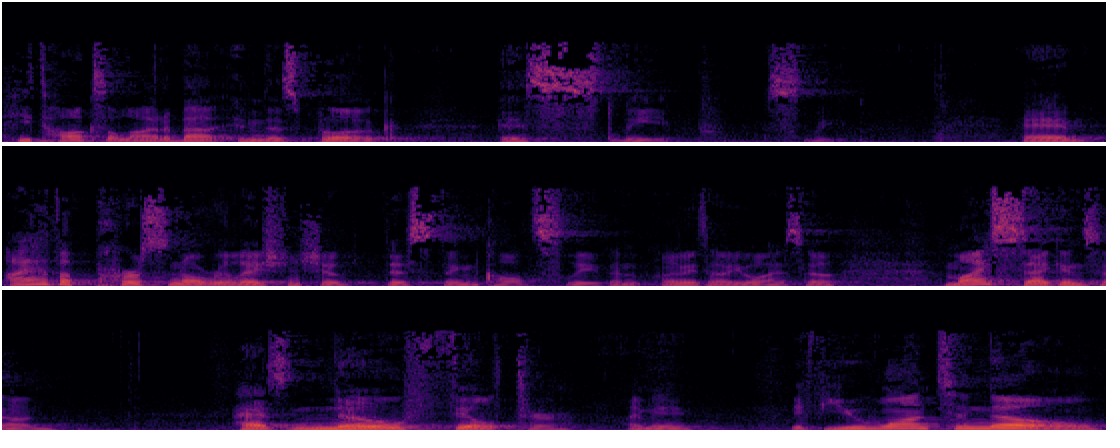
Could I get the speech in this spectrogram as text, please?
he talks a lot about in this book is sleep. Sleep. And I have a personal relationship with this thing called sleep. And let me tell you why. So, my second son has no filter. I mean, if you want to know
